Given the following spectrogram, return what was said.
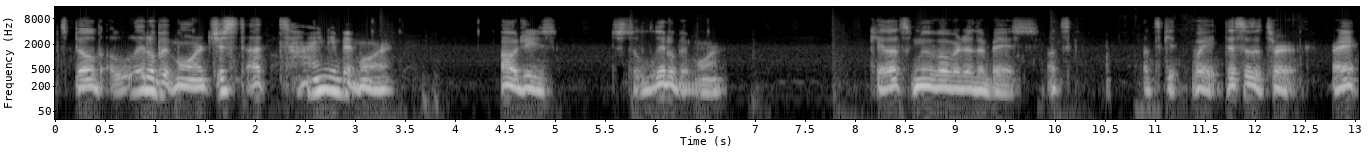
Let's build a little bit more, just a tiny bit more. Oh, geez. Just a little bit more. Okay, let's move over to the base. Let's let's get wait, this is a turret, right?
